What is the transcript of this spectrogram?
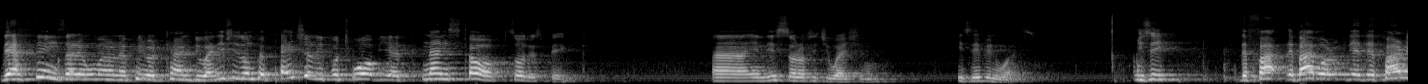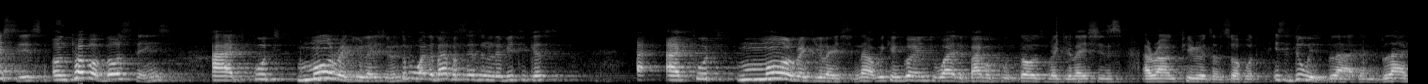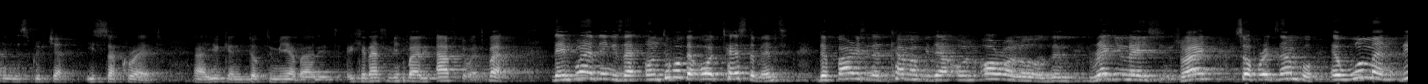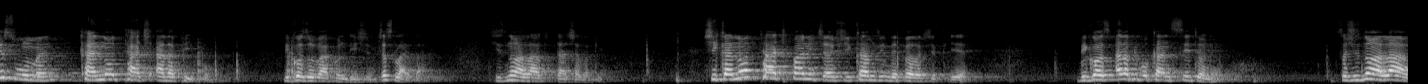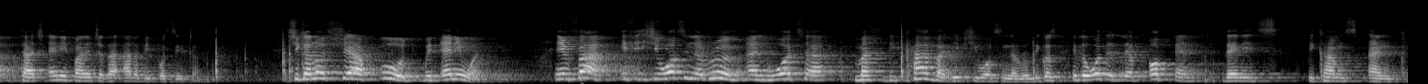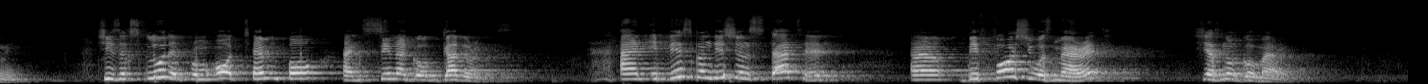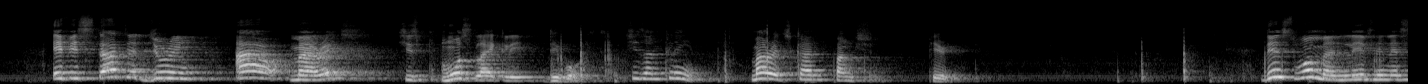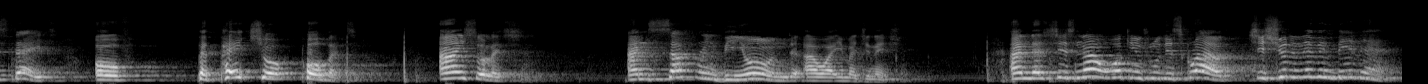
There are things that a woman on a period can't do. And if she's on perpetually for 12 years, non stop, so to speak, uh, in this sort of situation, it's even worse. You see, the, the Bible, the, the Pharisees, on top of those things, had put more regulation. On top of what the Bible says in Leviticus, I put more regulation. Now, we can go into why the Bible put those regulations around periods and so forth. It's to do with blood, and blood in the scripture is sacred. Uh, you can talk to me about it. You can ask me about it afterwards. But the important thing is that on top of the Old Testament, the Pharisees had come up with their own oral laws and regulations, right? So, for example, a woman, this woman, cannot touch other people because of her condition, just like that. She's not allowed to touch other people. She cannot touch furniture if she comes in the fellowship here because other people can't sit on it. So she's not allowed to touch any furniture that other people sit on. She cannot share food with anyone. In fact, if she walks in a room and water must be covered if she walks in the room, because if the water is left open, then it becomes unclean. She's excluded from all temple and synagogue gatherings. And if this condition started uh, before she was married, she has not got married. If it started during our marriage, she's most likely divorced. She's unclean. Marriage can't function, period. This woman lives in a state of perpetual poverty, isolation, and suffering beyond our imagination. And that she's now walking through this crowd, she shouldn't even be there.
